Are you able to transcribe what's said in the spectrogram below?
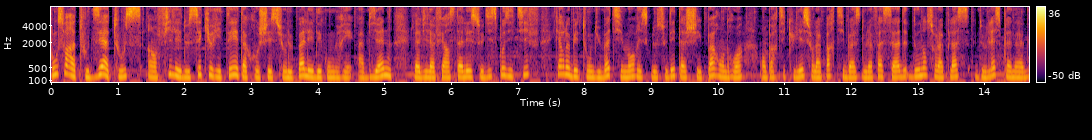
Bonsoir à toutes et à tous. Un filet de sécurité est accroché sur le palais des congrès à Bienne. La ville a fait installer ce dispositif car le béton du bâtiment risque de se détacher par endroits, en particulier sur la partie basse de la façade donnant sur la place de l'Esplanade.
